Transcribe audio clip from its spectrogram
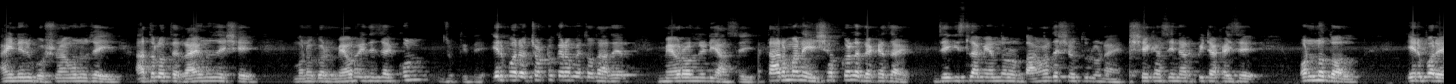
আইনের ঘোষণা অনুযায়ী, আদালতের রায় অনুযায়ী সে মনে করেন মেয়র হইতে যায় কোন যুক্তিতে? এরপরে চট্টগ্রামে তো তাদের মেয়র অলরেডি আছেই। তার মানে হিসাব করলে দেখা যায় যে ইসলামী আন্দোলন বাংলাদেশের তুলনায় শেখ হাসিনার পিঠা খাইছে অন্য দল। এরপরে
